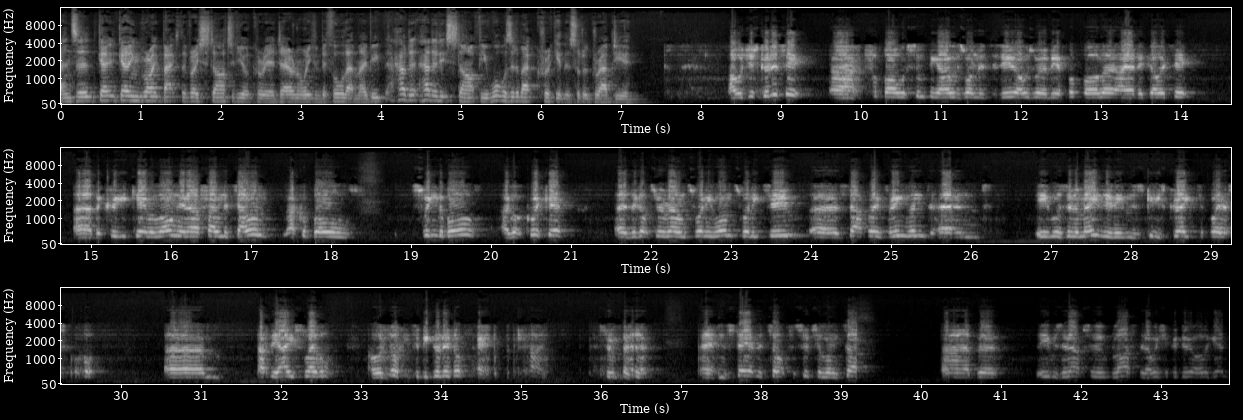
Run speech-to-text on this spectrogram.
And uh, go, going right back to the very start of your career, Darren, or even before that, maybe, how did how did it start for you? What was it about cricket that sort of grabbed you? I was just good at it. Uh, football was something I always wanted to do. I always wanted to be a footballer. I had a go at it. Uh, the cricket came along, and I found the talent. I could bowl, swing the ball. I got quicker as I got to around 21, 22. Uh, started playing for England, and it was an amazing. It was it was great to play a sport at the highest level. I was lucky to be good enough to better and stay at the top for such a long time. Uh, but it was an absolute blast, and I wish I could do it all again.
